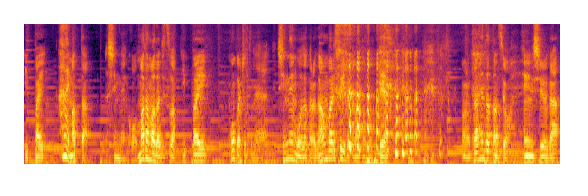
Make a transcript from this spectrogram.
いっぱいはい。詰まった新年号、まだまだ実はいっぱい今回ちょっとね新年号だから頑張りすぎたかなと思って あの大変だったんですよ。編集が。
